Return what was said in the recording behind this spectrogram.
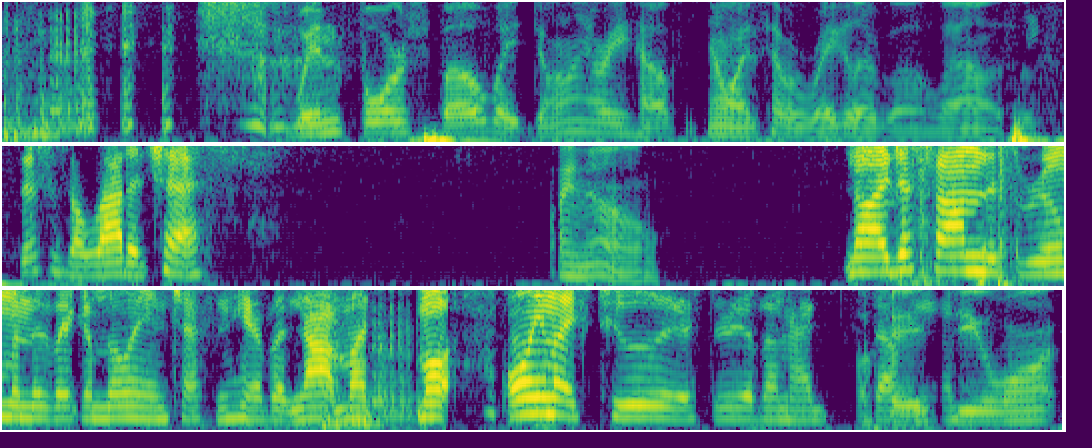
Wind force bow? Wait, don't I already have No, I just have a regular bow. Wow, this is This is a lot of chests. I know. No, I just found this room and there's like a million chests in here, but not much. Mo only like two or three of them had stuff Okay, do you want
